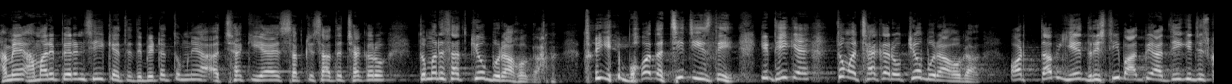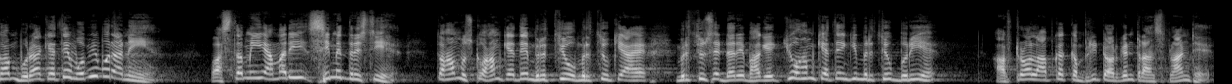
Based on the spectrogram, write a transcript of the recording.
हमें, हमारे पेरेंट्स ही कहते थे, बेटा, तुमने अच्छा किया है, सबके साथ अच्छा करो। तुम्हारे साथ क्यों बुरा होगा? तो ये बहुत अच्छी चीज़ थी कि ठीक है, तुम अच्छा करो, क्यों बुरा होगा? और तब ये दृष्टि बात भी आती है कि जिसको हम बुरा कहते हैं, वो भी बुरा नहीं है। वास्तव में ये हमारी सीमित दृष्टि है। तो हम उसको, हम कहते हैं, मृत्यु मृत्यु क्या है? मृत्यु से डरे भागे। क्यों हम कहते हैं कि मृत्यु बुरी है? आफ्टर ऑल आपका कंप्लीट ऑर्गन ट्रांसप्लांट है।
